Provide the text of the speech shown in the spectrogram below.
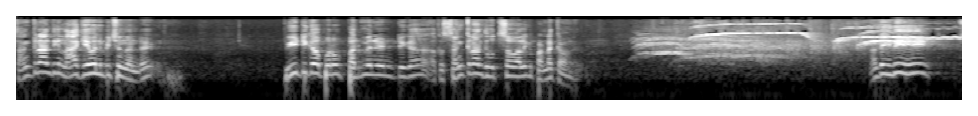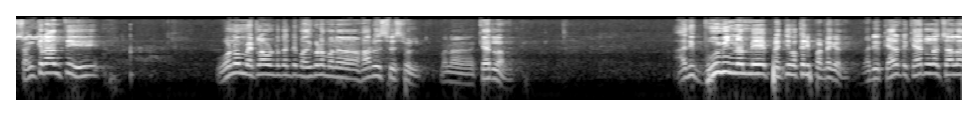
సంక్రాంతికి నాకేమనిపించిందంటే పీఠికాపురం పర్మనెంట్గా ఒక సంక్రాంతి ఉత్సవాలకి పండగ కావాలి. అంటే ఇది సంక్రాంతి ఓణం ఎట్లా ఉంటుందంటే మాది కూడా మన హార్వెస్ట్ ఫెస్టివల్ మన కేరళలో అది భూమిని నమ్మే ప్రతి ఒక్కరి పండగ అది. మరియు కేరళ కేరళ చాలా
